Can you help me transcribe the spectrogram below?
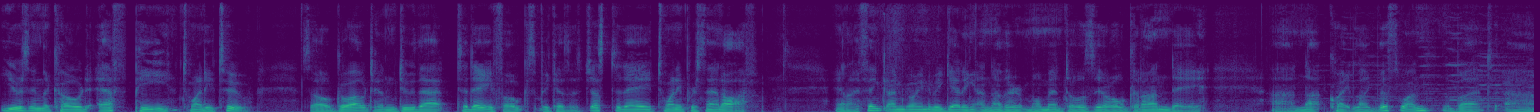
using the code FP22. So go out and do that today, folks, because it's just today, 20% off. And I think I'm going to be getting another Momento Zero Grande. Uh, not quite like this one, but uh,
